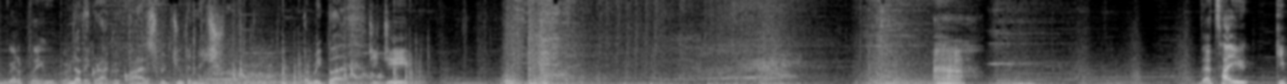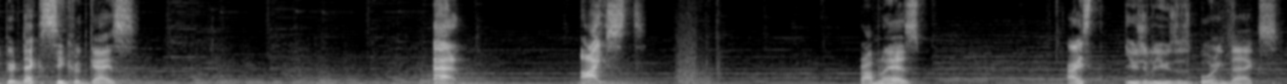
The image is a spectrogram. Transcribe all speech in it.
I'm gonna play Hubert. Novigrad requires rejuvenation. A rebirth. GG. That's how you keep your deck secret, guys. Yeah. Iced. Problem is, Iced usually uses boring decks.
